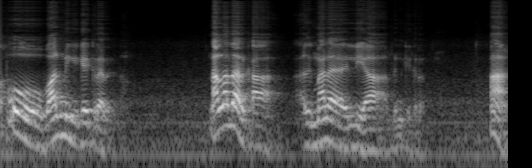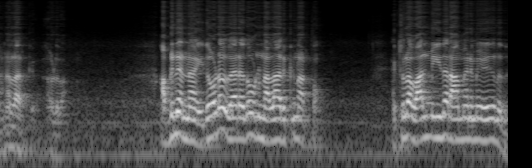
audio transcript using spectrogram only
அப்போது வால்மீகி கேட்குறாரு நல்லா தான் இருக்கா? அதுக்கு மேலே இல்லையா அப்படின்னு கேட்குறாரு ஆ நல்லா இருக்கு அவ்வளோதான் அப்படின்னா என்ன? இதோட வேற ஏதோ ஒன்று நல்லா இருக்குன்னு அர்த்தம். ஆக்சுவலாக வால்மீகி தான் ராமாயணமே எழுதுனது.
